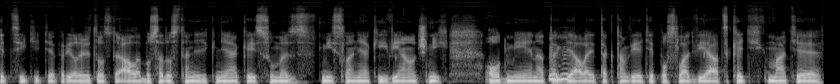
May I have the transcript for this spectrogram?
keď cítite príležitosť alebo sa dostanete k nejakej sume v zmysle nejakých vianočných odmien a tak mm-hmm. ďalej, tak tam viete poslať viac. Keď máte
